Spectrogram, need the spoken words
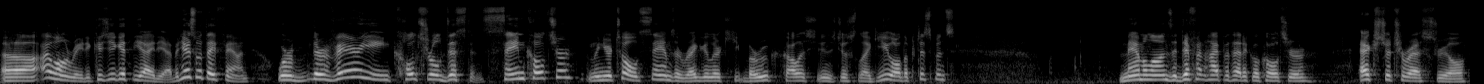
Uh, I won't read it because you get the idea. But here's what they found. We're, they're varying cultural distance. Same culture. I mean, you're told Sam's a regular Baruch college student just like you, all the participants. Mamelon's a different hypothetical culture, extraterrestrial.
